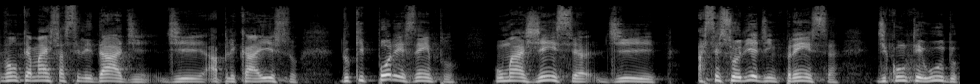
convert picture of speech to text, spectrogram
vão ter mais facilidade de aplicar isso do que, por exemplo, uma agência de assessoria de imprensa, de conteúdo,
